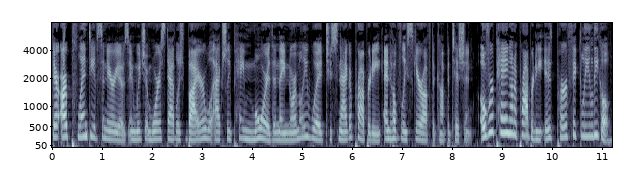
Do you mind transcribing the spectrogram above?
there are plenty of scenarios in which a more established buyer will actually pay more than they normally would to snag a property and hopefully scare off the competition. Overpaying on a property is perfectly legal,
